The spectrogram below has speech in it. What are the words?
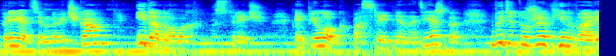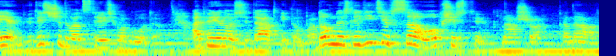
Привет всем новичкам и до новых встреч. Эпилог «Последняя надежда» выйдет уже в январе 2023 года. О переносе дат и тому подобное следите в сообществе нашего канала.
